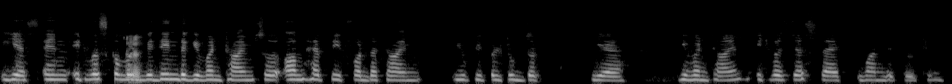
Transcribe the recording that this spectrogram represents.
Yes and it was covered Yeah. within the given time so i'm happy for the time you people took the yeah given time. It was just that one little thing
